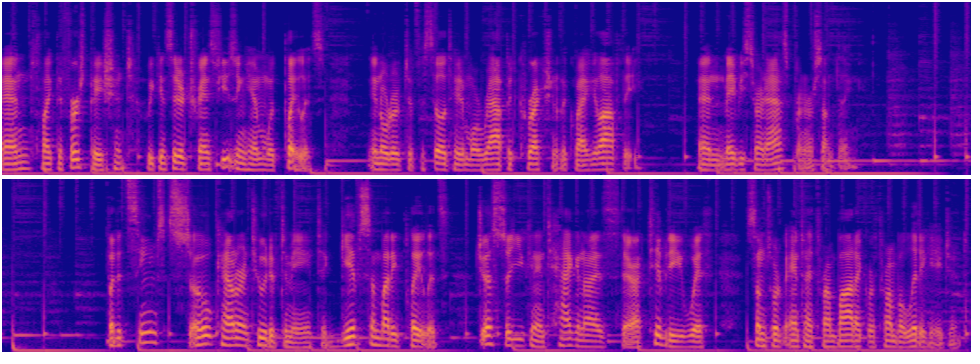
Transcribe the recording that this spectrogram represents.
and like the first patient, we considered transfusing him with platelets in order to facilitate a more rapid correction of the coagulopathy and maybe start an aspirin or something. But it seems so counterintuitive to me to give somebody platelets just so you can antagonize their activity with some sort of antithrombotic or thrombolytic agent.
